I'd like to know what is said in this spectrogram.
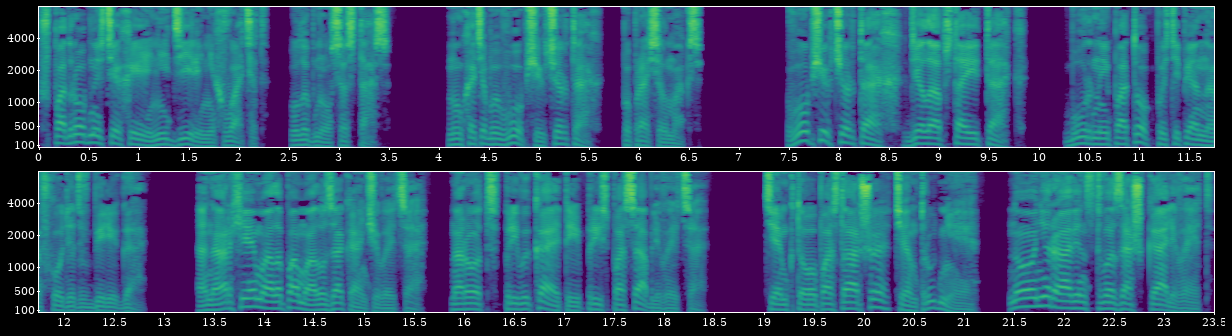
В подробностях и недели не хватит», — улыбнулся Стас. «Ну, хотя бы в общих чертах», — попросил Макс. В общих чертах дело обстоит так. Бурный поток постепенно входит в берега. Анархия мало-помалу заканчивается. Народ привыкает и приспосабливается. Тем, кто постарше, тем труднее. Но неравенство зашкаливает.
